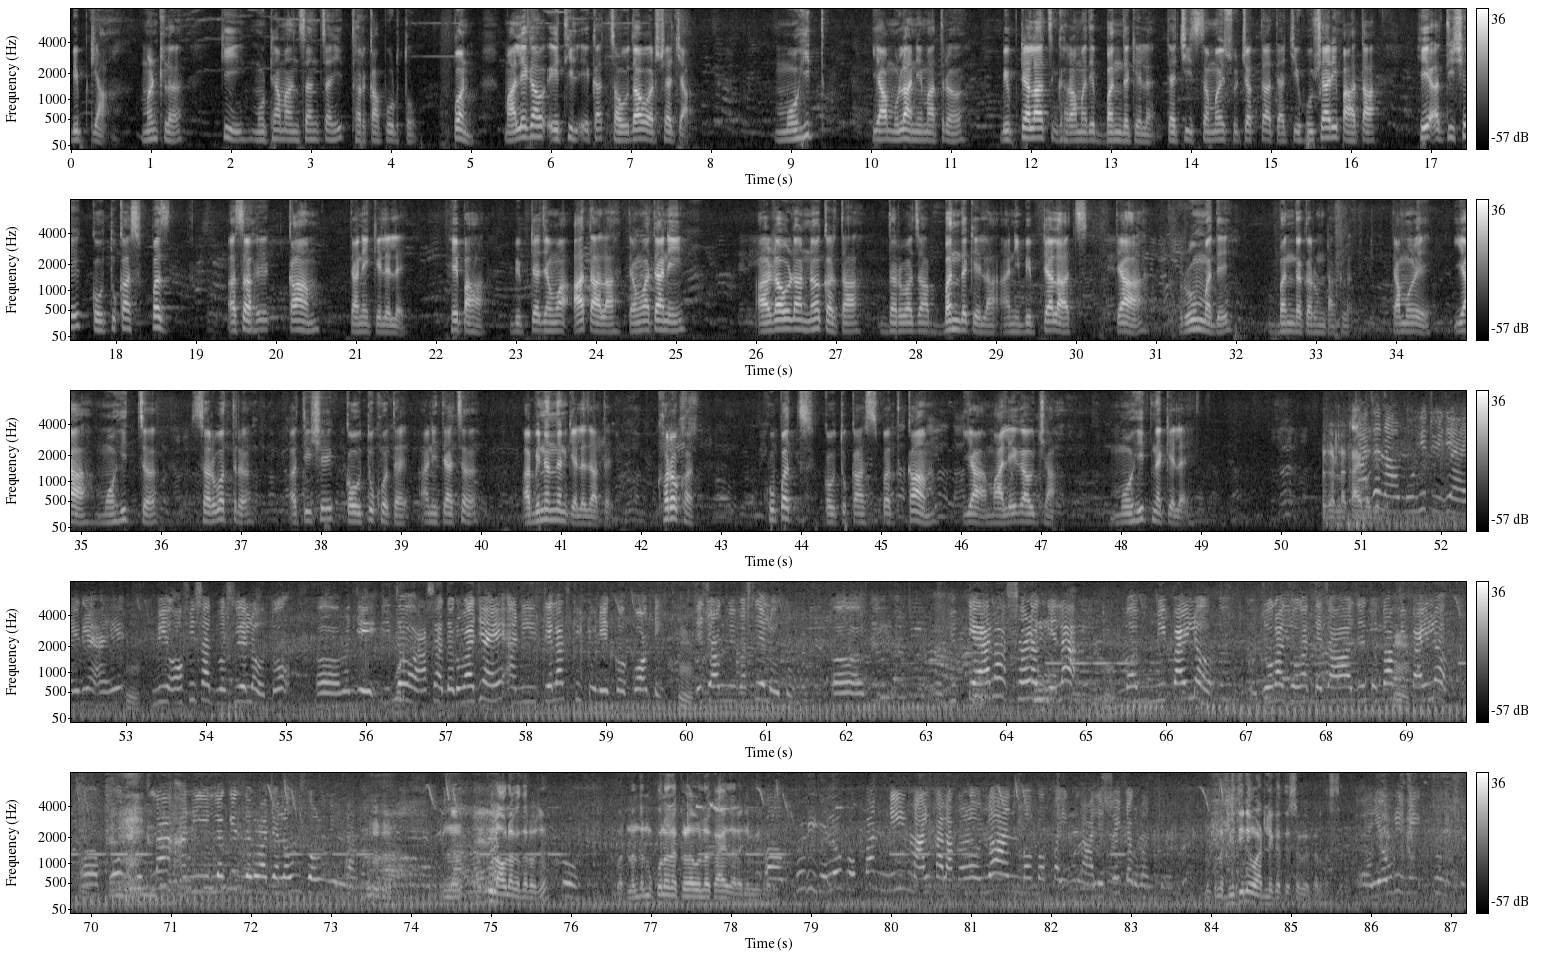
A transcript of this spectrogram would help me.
बिबट्या म्हटलं की मोठ्या माणसांचाही थरकाप उडतो पण मालेगाव येथील एका चौदा वर्षाच्या मोहित या मुलाने मात्र बिबट्यालाच घरामध्ये बंद केलं. त्याची समयसूचकता त्याची हुशारी पाहता हे अतिशय कौतुकास्पद असं हे काम त्याने केलेलं आहे. हे पहा बिबट्या जेव्हा आत आला तेव्हा त्याने आरडाओरडा न करता दरवाजा बंद केला आणि बिबट्यालाच त्या रूममध्ये बंद करून टाकलं. त्यामुळे या मोहितचं सर्वत्र अतिशय कौतुक होत आहे आणि त्याचं अभिनंदन केलं जात आहे खरोखर खूपच कौतुकास्पद काम या मालेगावच्या मोहितनं केलं आहे माझं बघितलं? नाव मोहित विजय आयरे आहे. मी ऑफिसात बसलेलो होतो. म्हणजे इथं असा दरवाजा आहे आणि त्यालाच खिटून एक कॉट आहे. त्याच्यावर मी बसलेलो होतो. अं, बिबट्याला सळक गेला. मग मी पाहिलं जोरात जोरात त्याचा आवाज येत होता. मी पाहिलं फोन घेतला आणि लगेच दरवाजा लावून पळून न- तू लावला का दरवाजा? हो. बरं नंतर मग कोणाला कळवलं? काय झालं नेमकं? घरी गेलो पप्पांनी मालकाला कळवलं आणि मग पप्पा इकडून आले स्वेटर मग तुला भीती नाही वाटली का ते सगळं करत असताना? एवढी नाही थोडीशी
